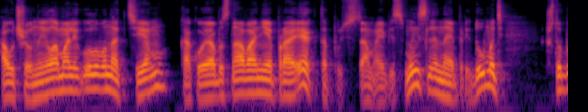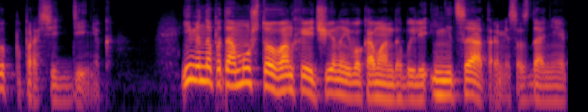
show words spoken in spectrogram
А ученые ломали голову над тем, какое обоснование проекта, пусть самое бессмысленное, придумать, чтобы попросить денег – Именно потому, что Ван Хэйчен и его команда были инициаторами создания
